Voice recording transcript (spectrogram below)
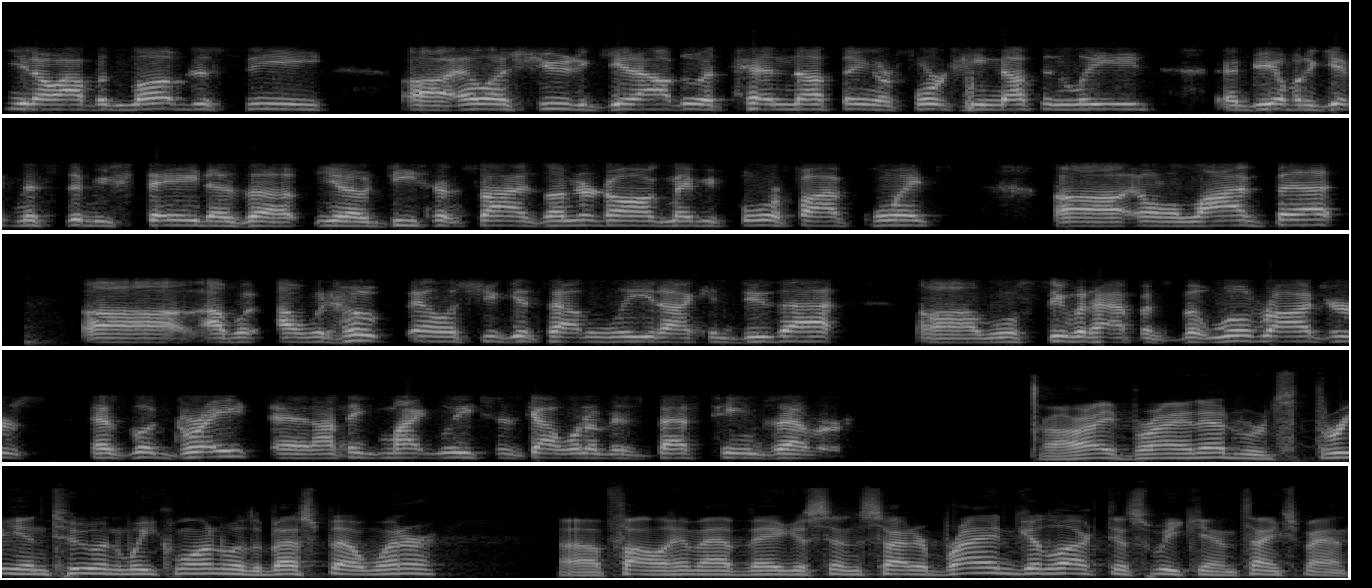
You know, I would love to see uh, LSU to get out to a 10 nothing or 14 nothing lead and be able to get Mississippi State as a you know decent sized underdog, maybe four or five points uh, on a live bet. Uh, I would I would hope LSU gets out in the lead. I can do that. Uh, we'll see what happens. But Will Rogers has looked great, and I think Mike Leach has got one of his best teams ever. All right, Brian Edwards, three and two in Week One with the best bet winner. Uh, follow him at Vegas Insider. Brian, good luck this weekend. Thanks, man.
